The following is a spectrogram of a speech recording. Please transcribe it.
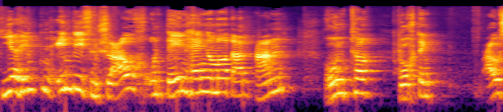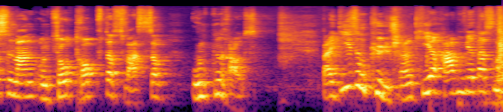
hier hinten in diesen Schlauch und den hängen wir dann an, runter durch den Außenmann und so tropft das Wasser unten raus. Bei diesem Kühlschrank hier haben wir das nicht.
